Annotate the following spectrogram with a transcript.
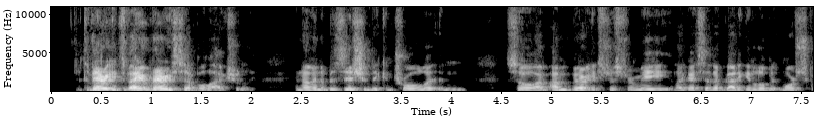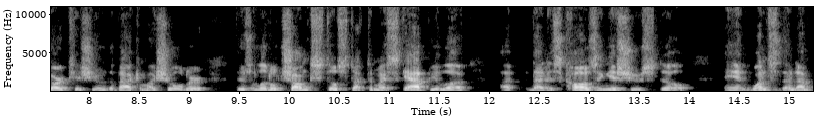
it's very, it's very, very simple actually, and I'm in a position to control it and so I'm, I'm very, it's just for me, like I said, I've got to get a little bit more scar tissue in the back of my shoulder. There's a little chunk still stuck to my scapula uh, that is causing issues still. And once, and I'm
